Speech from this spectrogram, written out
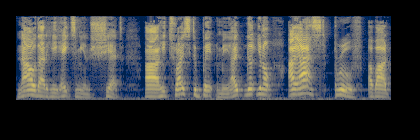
now that he hates me and shit, uh, he tries to bait me. I you know I asked proof about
